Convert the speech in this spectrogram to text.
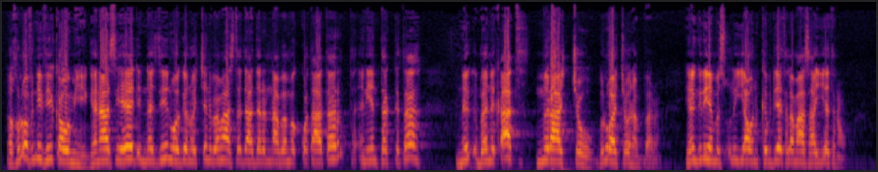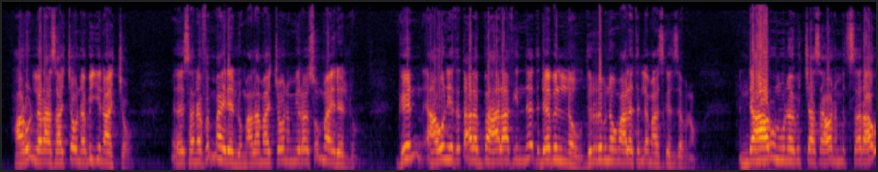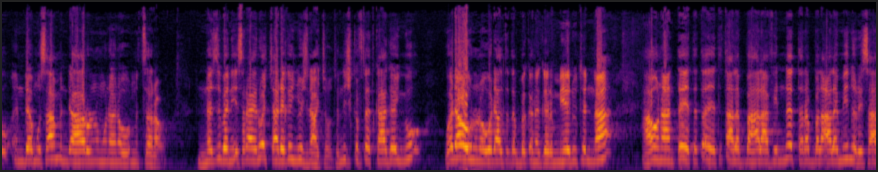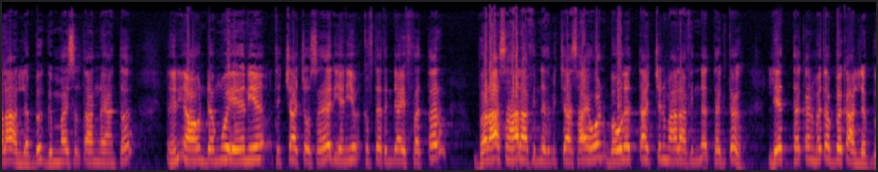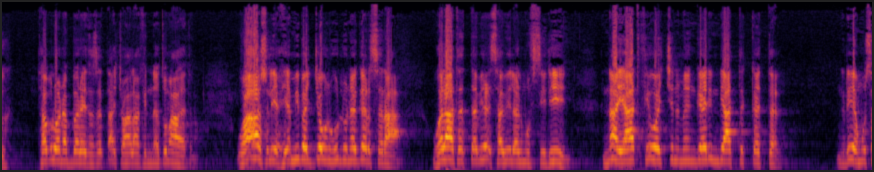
እክሎፍኒ ፊ ቀውሚ ገና ሲሄድ እነዚህን ወገኖችን በማስተዳደርና በመቆጣጠር እኔን ተክተህ በንቃት ምራቸው ብሏቸው ነበረ ይህ እንግዲህ የ مسؤولية ውን ክብደት ለማሳየት ነው። ሀሩን ለራሳቸው ነብይ ናቸው። ሰነፍም አይደሉም አላማቸውን የሚረሱም አይደሉም። ግን አሁን የተጣለበት ሀላፊነት double ነው ድርብ ነው ማለትን ለማስገንዘብ ነው። እንደ ሀሩን ሁነ ብቻ ሳይሆን የምትሰራው እንደ ሙሳም እንደ ሀሩንም ሁነ ነው የምትሰራው። እነዚህ በኒ እስራኤሎች አደገኞች ናቸው። ትንሽ ክፍተት ካገኙ ወደ አሁኑ ነው ወዳልተጠበቀ ነገር የሚሄዱትና አሁን አንተ የተጣለበት ሀላፊነት ተረበል አለሚን ሪሳላ አለብህ ግማሽ ስልጣን ነው ያንተ። እኔ አሁን ደግሞ የእኔ ትቻቸው ስሄድ የእኔ ክፍተት እንዳይፈጠር በራስ ሀላፊነት ብቻ ሳይሆን በሁለታችንም ሀላፊነት ተግተህ ሌት ተቀን መጠበቅ አለብህ ተብሎ ነበረ የተሰጣቸው ሀላፊነቱ ማለት ነው። ወአስሊሕ የሚበጀውን ሁሉ ነገር ስራ። ወላ ተተቢዕ ሰቢል ልሙፍሲዲን እና የአጥፊዎችን መንገድ እንዲያትከተል እንግዲህ የሙሳ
